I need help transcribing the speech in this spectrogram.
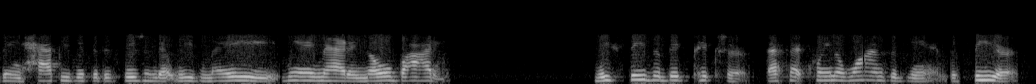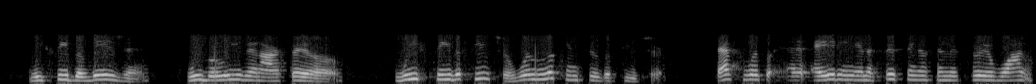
being happy with the decision that we've made. We ain't mad at nobody. We see the big picture. That's that Queen of Wands again, the seer, we see the vision. We believe in ourselves. We see the future. We're looking to the future. That's what's aiding and assisting us in this three of wands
